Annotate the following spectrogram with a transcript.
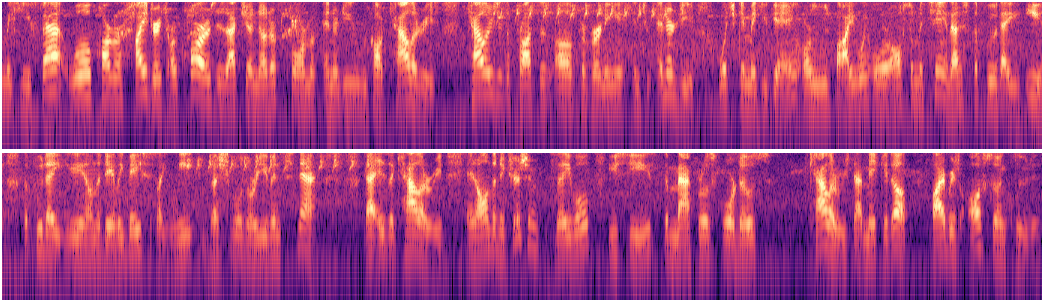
making you fat? Well, carbohydrates or carbs is actually another form of energy we call calories. Calories is the process of converting it into energy, which can make you gain or lose body weight or also maintain. That's the food that you eat, the food that you eat on a daily basis, like meat, vegetables, or even snacks. That is a calorie. And on the nutrition label, you see the macros for those calories that make it up. Fiber is also included.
